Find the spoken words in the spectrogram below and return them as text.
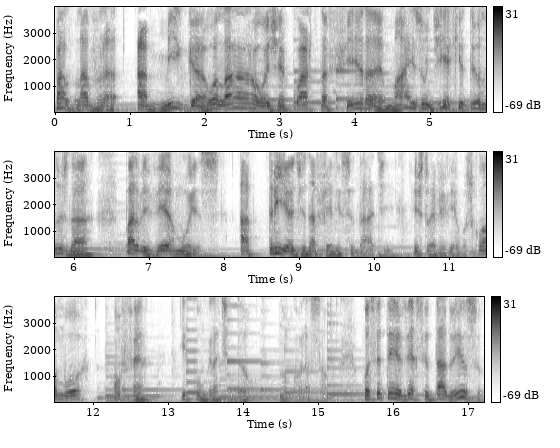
Palavra amiga, olá! Hoje é quarta-feira, é mais um dia que Deus nos dá para vivermos a tríade da felicidade, isto é, vivermos com amor, com fé e com gratidão no coração. Você tem exercitado isso?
